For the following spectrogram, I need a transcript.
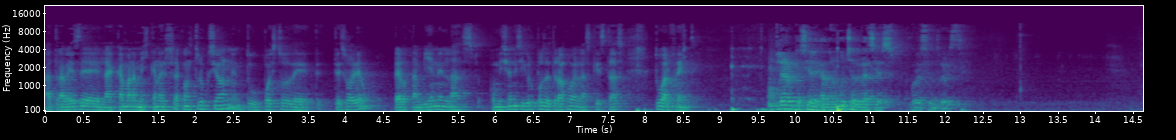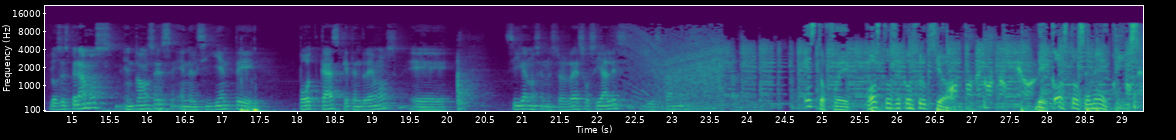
a través de la Cámara Mexicana de la Construcción en tu puesto de tesorero, pero también en las comisiones y grupos de trabajo en las que estás tú al frente. Claro que sí, Alejandro. Muchas gracias por esta entrevista. Los esperamos entonces en el siguiente podcast que tendremos. Eh, síganos en nuestras redes sociales y estamos para seguir. Esto fue Costos de Construcción de Costos MX.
